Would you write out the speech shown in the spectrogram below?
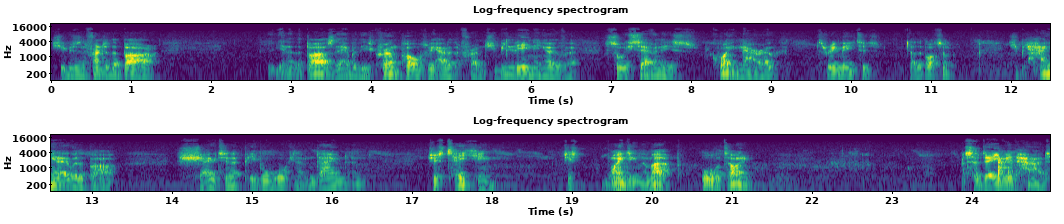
She was in the front of the bar. You know, the bar's there with these chrome poles we had at the front. She'd be leaning over. Soi 7 is quite narrow, three meters at the bottom. She'd be hanging over the bar, shouting at people walking up and down and just taking, winding them up all the time. So David had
